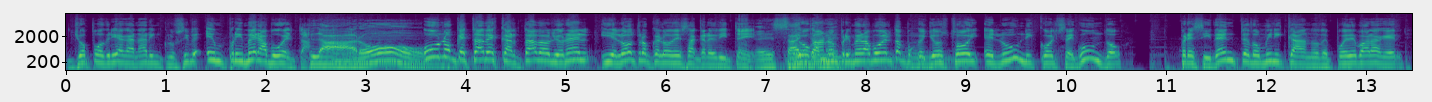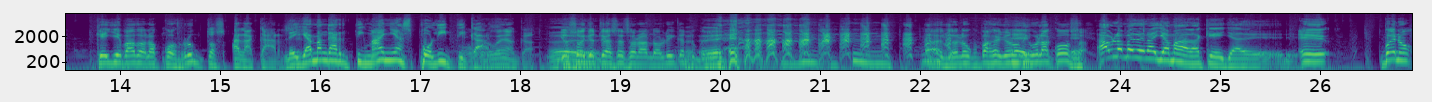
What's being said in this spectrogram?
yo podría ganar inclusive en primera vuelta. Claro. Uno que está descartado, Lionel, y el otro que lo desacredité. Yo gano en primera vuelta porque yo soy el único, el segundo presidente dominicano después de Balaguer que he llevado a los corruptos a la cárcel. Le llaman artimañas políticas. Pero ven acá. Yo soy que estoy asesorando a Luis, ¿qué tú crees? Yo lo que pasa es que yo no digo la cosa. Háblame de la llamada aquella. De... Eh, bueno,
